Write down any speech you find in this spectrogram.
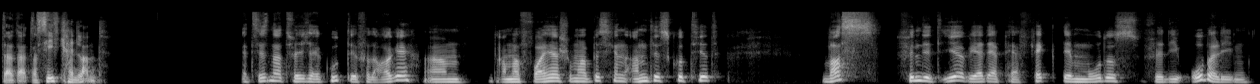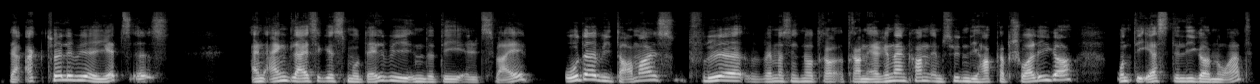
da, da, da sehe ich kein Land. Jetzt ist natürlich eine gute Frage. Ähm, haben wir vorher schon mal ein bisschen andiskutiert. Was findet ihr, wäre der perfekte Modus für die Oberligen? Der aktuelle, wie er jetzt ist? Ein eingleisiges Modell wie in der DL2? Oder wie damals, früher, wenn man sich noch dran erinnern kann, im Süden die Hackab Liga und die erste Liga Nord.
